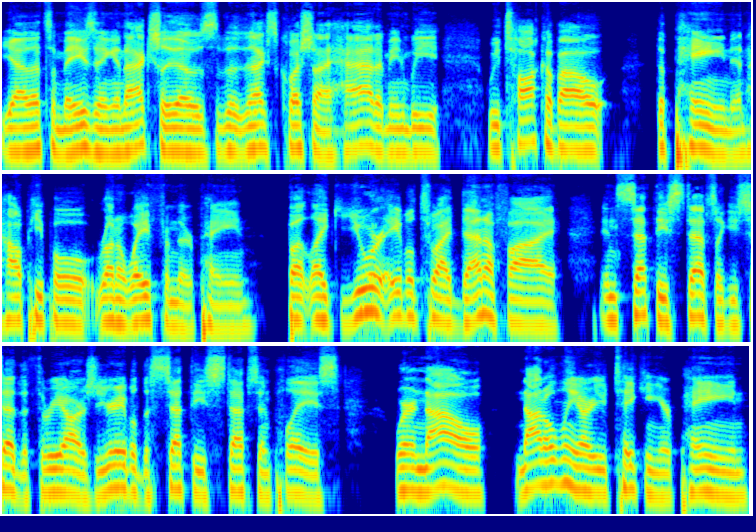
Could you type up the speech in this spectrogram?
Yeah, that's amazing. And actually, that was the next question I had. I mean, we we talk about the pain and how people run away from their pain but like you were able to identify and set these steps like you said the three r's you're able to set these steps in place where now not only are you taking your pain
